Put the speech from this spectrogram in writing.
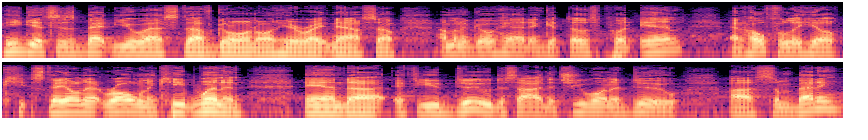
he gets his BetUS stuff going on here right now. So I'm going to go ahead and get those put in, and hopefully he'll keep, stay on that roll and keep winning. And uh, if you do decide that you want to do uh, some betting,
